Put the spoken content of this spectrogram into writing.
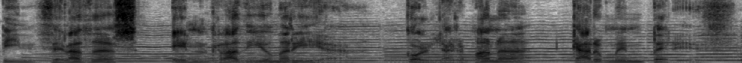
Pinceladas en Radio María con la hermana Carmen Pérez.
